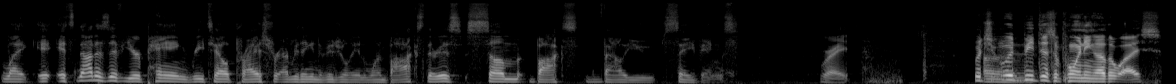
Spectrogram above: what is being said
like it, it's not as if you're paying retail price for everything individually in one box. There is some box value savings. Right. Which would be disappointing otherwise.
